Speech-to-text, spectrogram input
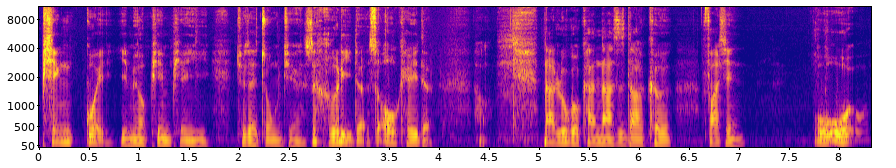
偏贵，也没有偏便宜，就在中间，是合理的，是 OK 的。好，那如果看纳斯达克，发现我我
